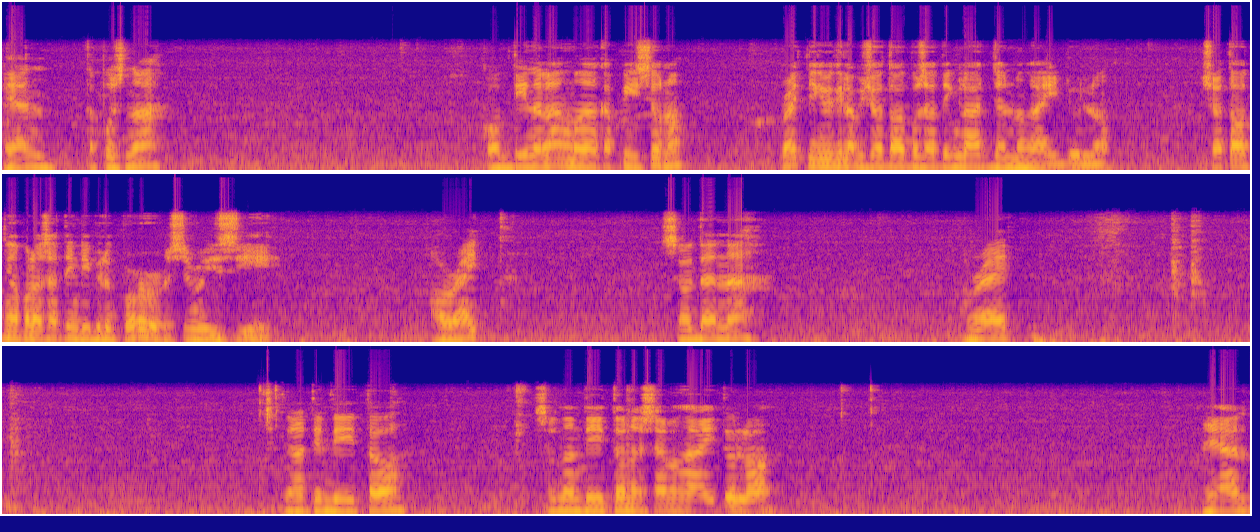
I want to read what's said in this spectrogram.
Ayan, tapos na. Konti na lang mga kapiso, no? Right, you, love. Shoutout po sa ating lahat dyan mga idol, no? Shoutout nga pala sa ating developer, Zero Easy. Alright. So, done na. Alright. Check natin dito. So, nandito na siya mga idol, oh. Ayan.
